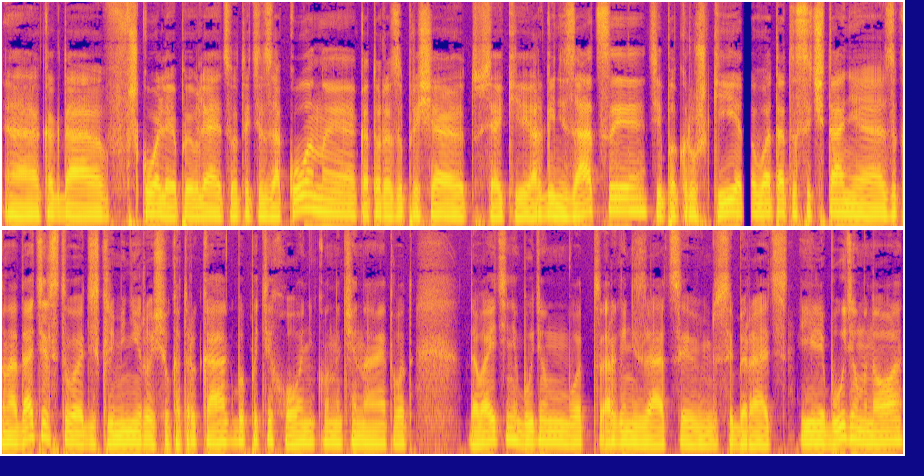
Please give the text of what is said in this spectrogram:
когда в школе появляются вот эти законы, которые запрещают всякие организации, типа кружки, вот это сочетание законодательства дискриминирующего, которое как бы потихоньку начинает вот давайте не будем вот организации собирать, или будем, но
